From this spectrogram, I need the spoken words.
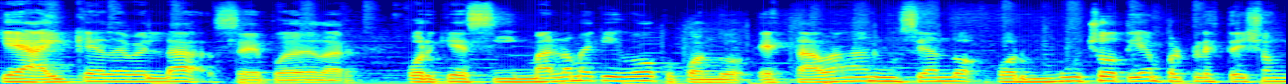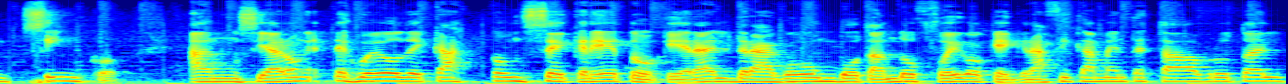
que ahí que de verdad se puede dar. Porque si mal no me equivoco, cuando estaban anunciando por mucho tiempo el PlayStation 5, anunciaron este juego de Capcom secreto, que era el dragón botando fuego, que gráficamente estaba brutal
